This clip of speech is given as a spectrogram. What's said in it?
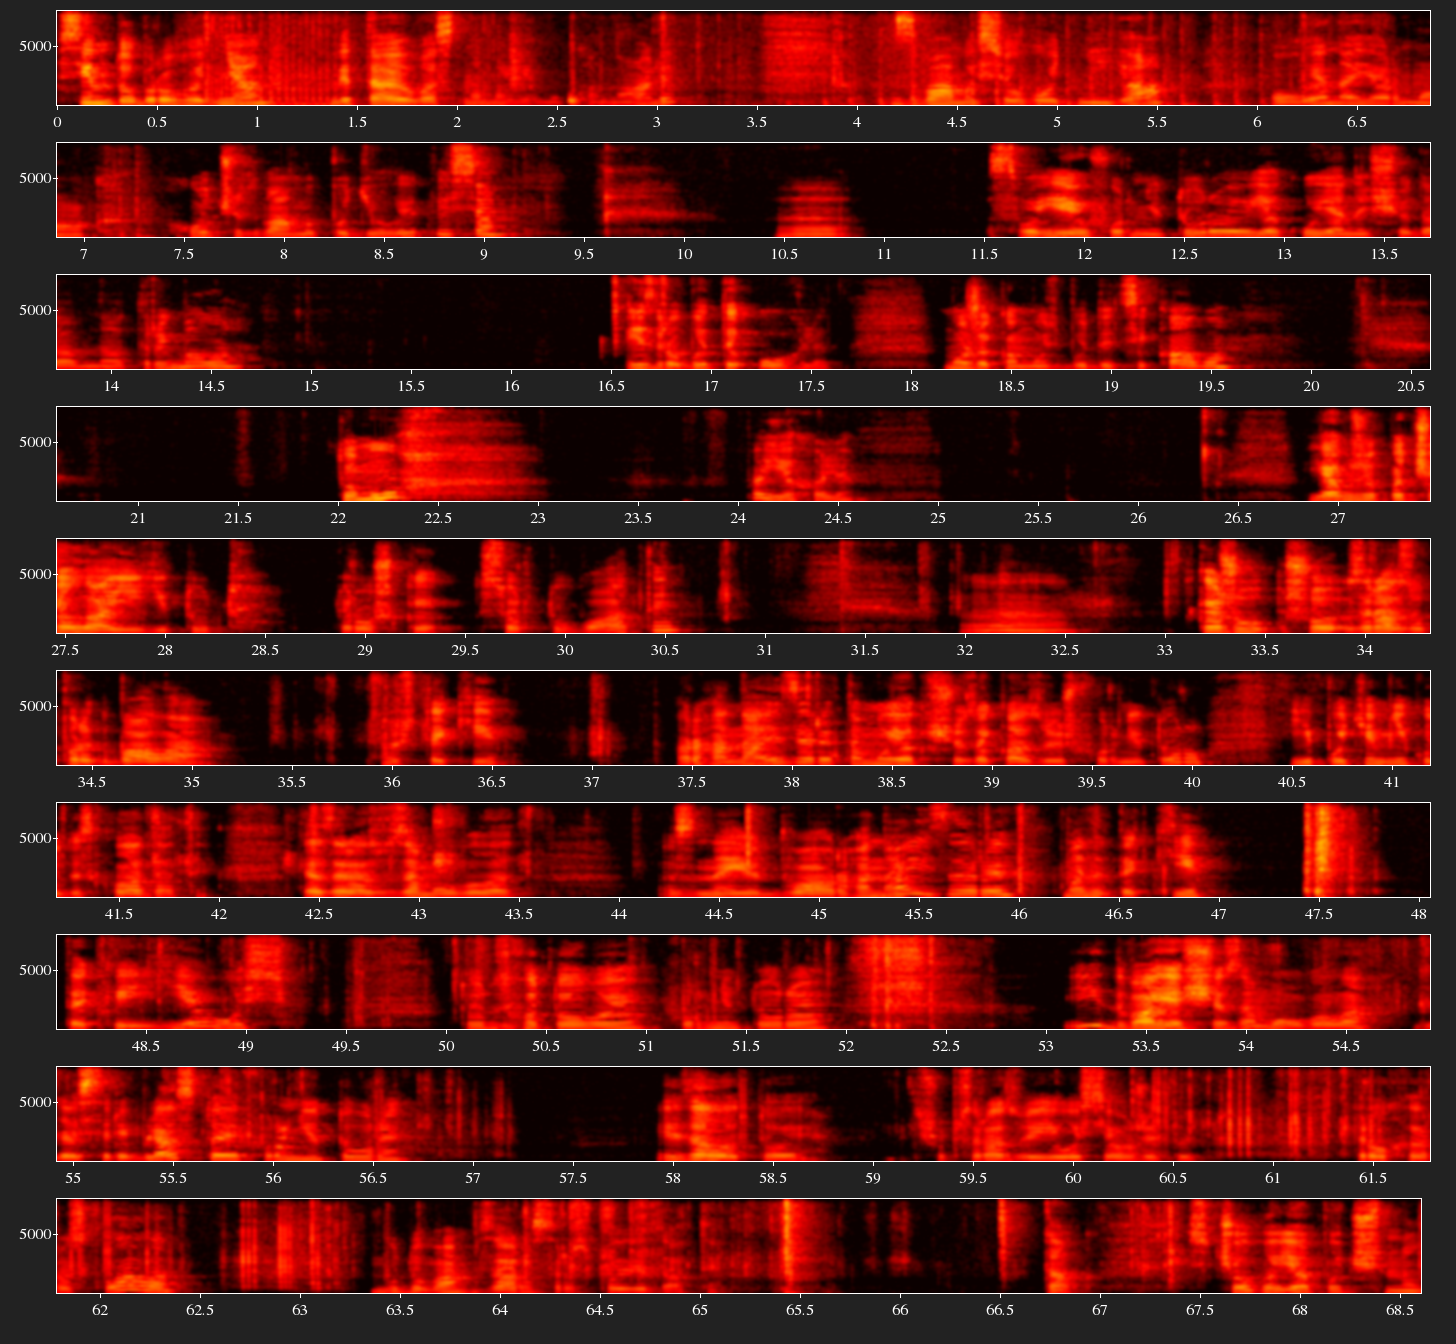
Всім доброго дня! Вітаю вас на моєму каналі. З вами сьогодні я, Олена Ярмак. Хочу з вами поділитися е, своєю фурнітурою, яку я нещодавно отримала, і зробити огляд. Може, комусь буде цікаво. Тому поїхали. Я вже почала її тут трошки сортувати. Е, Кажу, що зразу придбала ось такі органайзери, тому якщо заказуєш фурнітуру, її потім нікуди складати. Я зараз замовила з нею два органайзери. У мене такі, такий є ось тут з готовою фурнітурою. І два я ще замовила для сріблястої фурнітури і золотої. Щоб зразу її ось я вже тут трохи розклала, буду вам зараз розповідати. Так, з чого я почну?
